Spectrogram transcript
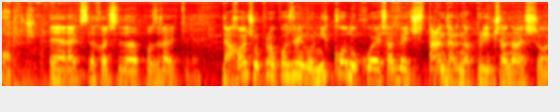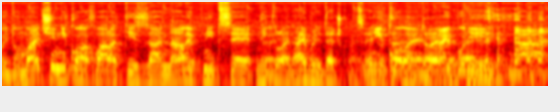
odlično. E, rekli ste da hoćete da pozdravite. Ne? Da, hoćemo prvo pozdravimo Nikolu koja je sad već standardna priča naš ovaj domaćin. Nikola, hvala ti za nalepnice. Nikola je najbolji dečko na svetu. Nikola je, to najbolji, da.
